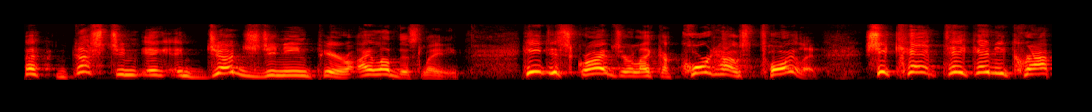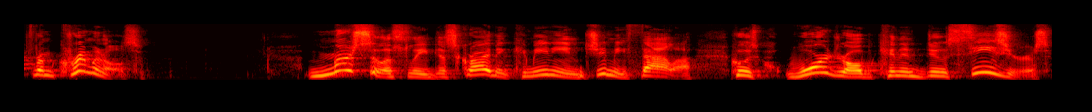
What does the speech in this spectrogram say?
Uh, Jan- uh, Judge Jeanine Pirro, I love this lady. He describes her like a courthouse toilet. She can't take any crap from criminals mercilessly describing comedian Jimmy Fallon, whose wardrobe can induce seizures,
